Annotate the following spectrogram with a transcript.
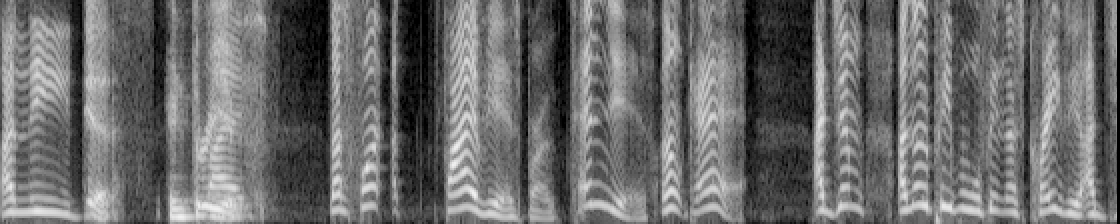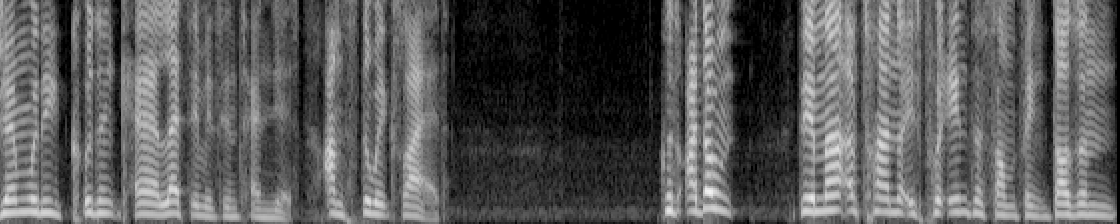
I need Yeah. this. In three Like- years. That's five, uh, five years, bro. Ten years. I don't care. I gem. I know people will think that's crazy. I generally couldn't care less if it's in ten years. I'm still excited because I don't. The amount of time that is put into something doesn't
